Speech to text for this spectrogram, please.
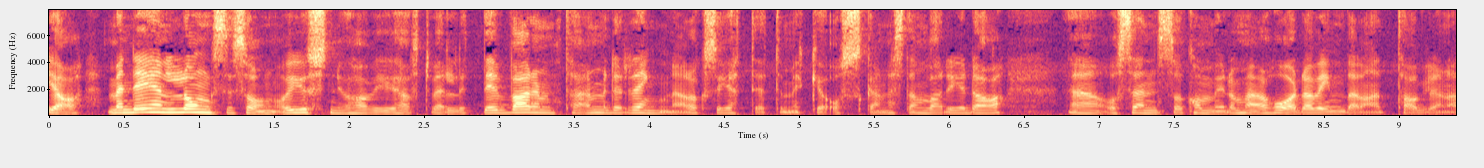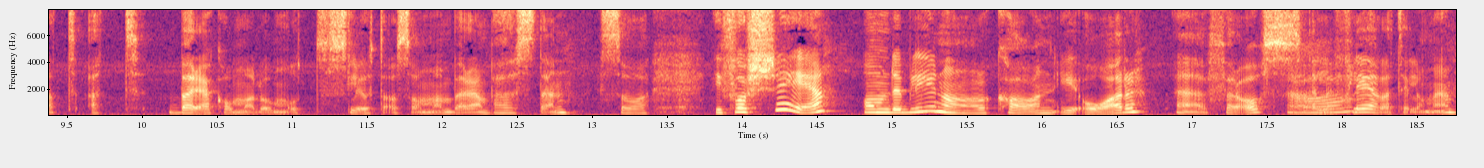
Ja, men det är en lång säsong och just nu har vi ju haft väldigt, det är varmt här men det regnar också jättemycket, åska nästan varje dag. Uh, och sen så kommer de här hårda vindarna antagligen att, att börja komma då mot slutet av sommaren, början på hösten. Så vi får se om det blir någon orkan i år uh, för oss, ja. eller flera till och med.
